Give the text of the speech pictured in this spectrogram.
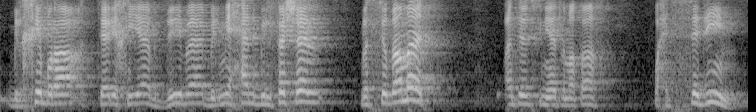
بالخبرة التاريخية بالتجربة بالمحن بالفشل بالاصطدامات. وأنتجت في نهاية المطاف واحد السديم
